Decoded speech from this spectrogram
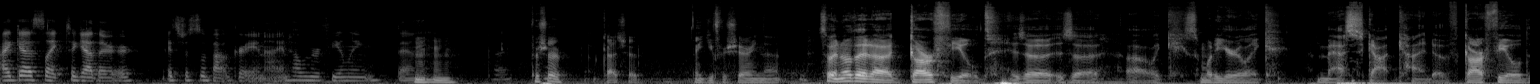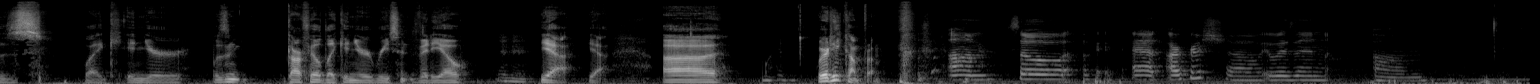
I guess like together, it's just about Gray and I and how we were feeling then. Mm-hmm. But For sure. Gotcha. Thank you for sharing that. So I know that uh, Garfield is a is a uh, like somebody your like mascot kind of. Garfield is like in your wasn't Garfield like in your recent video? Mm-hmm. Yeah, yeah. Uh, where'd he come from? Um, so okay, at our first show, it was in um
